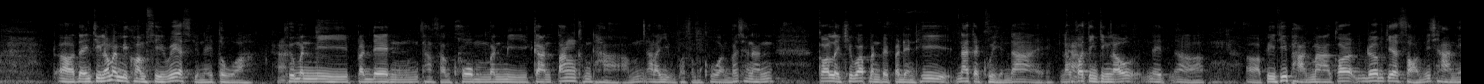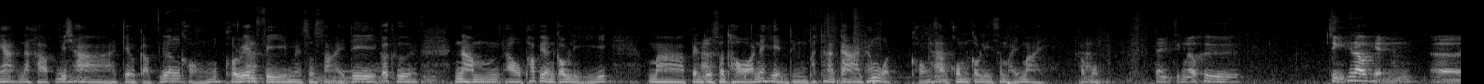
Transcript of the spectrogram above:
เอ่อแต่จริงๆแล้วมันมีความซีเรียสอยู่ในตัวครับคือมันมีประเด็นทางสังคม มันมีการตั้งคำถามอะไรอยู่พอสมควร เพราะฉะนั้นก็เลยคิดว่ามันเป็นประเด็นที่น่าจะคุยกันได้ แล้วก็จริงๆแล้วในเอ่อเอ่อ ปีที่ผ่านมาก็เริ่มจะสอนวิชาเนี้ยนะครับ วิชาเกี่ยวกับเรื่องของ Korean ครับ Film and Society ก็คือนำเอาภาพยนตร์เกาหลี มาเป็นตัวครับสะท้อนให้เห็นถึงพัฒนาการทั้งหมดของครับสังคมเกาหลีสมัยใหม่ครับผมแต่จริงๆแล้วคือสิ่งที่เราเห็นเอ่อ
